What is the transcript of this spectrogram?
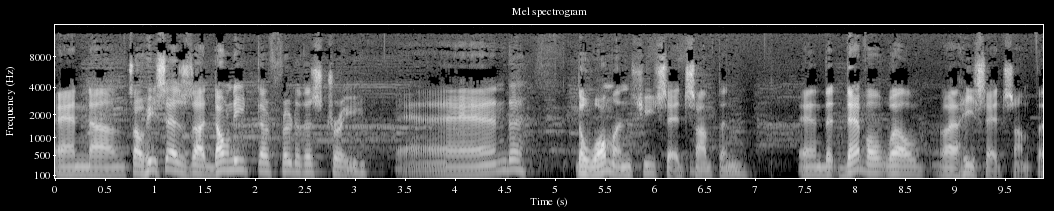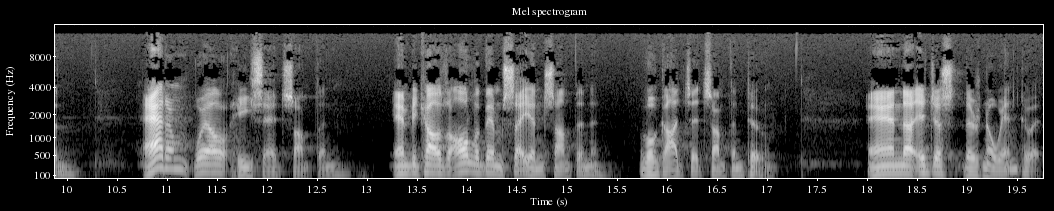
And uh, so he says, uh, Don't eat the fruit of this tree. And the woman, she said something. And the devil, well, uh, he said something. Adam, well, he said something. And because all of them saying something, well, God said something too. And uh, it just, there's no end to it.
